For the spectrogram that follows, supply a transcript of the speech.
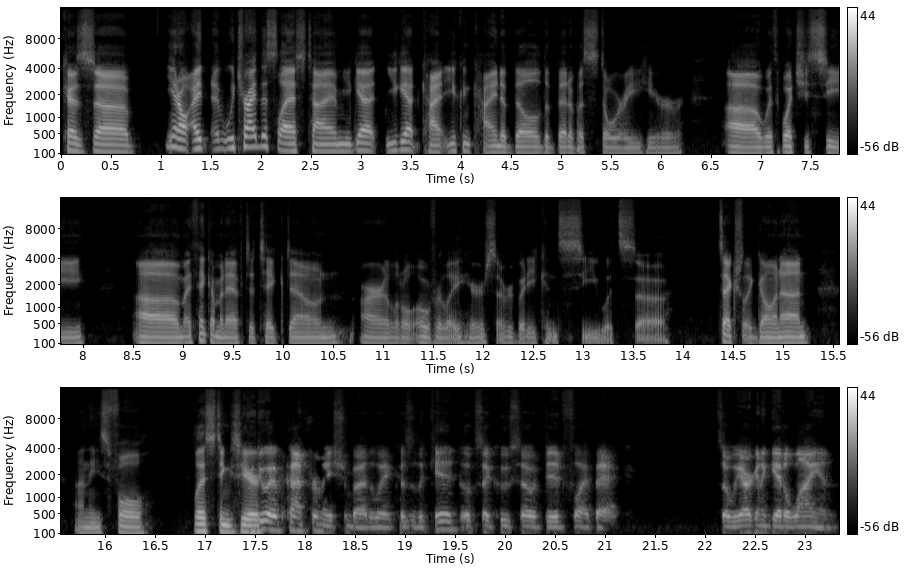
because you know I, I- we tried this last time. You get you get kind you can kind of build a bit of a story here with what you see. Um, I think I'm gonna have to take down our little overlay here so everybody can see what's uh what's actually going on on these full listings here. We do have confirmation, by the way, because of the kid. Looks like Husso did fly back, so we are to get a Lyon.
